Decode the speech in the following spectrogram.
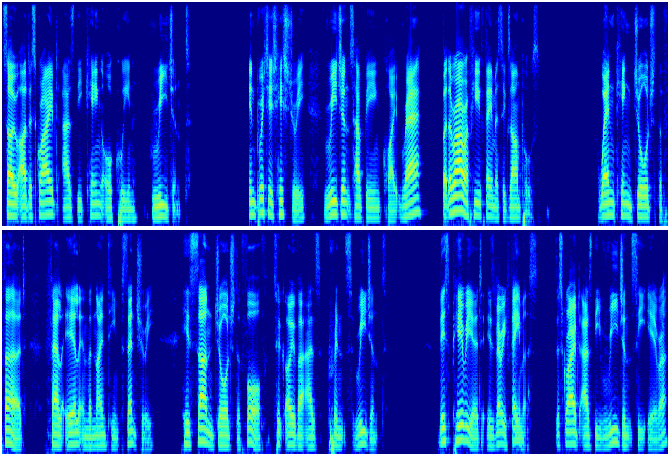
so are described as the king or queen regent. In British history, regents have been quite rare, but there are a few famous examples. When King George III fell ill in the 19th century, his son George IV took over as Prince Regent. This period is very famous, described as the Regency era,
